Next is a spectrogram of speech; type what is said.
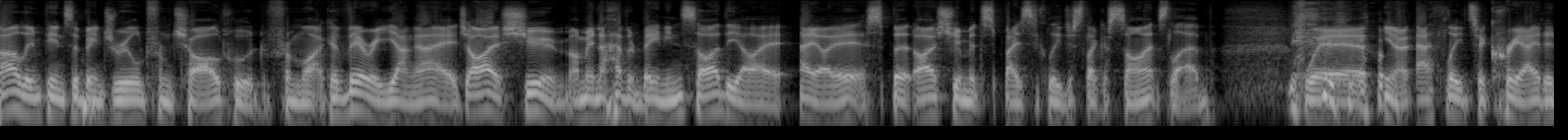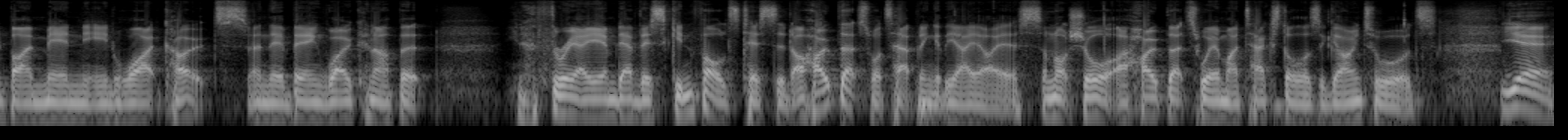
our Olympians have been drilled from childhood, from like a very young age. I assume, I mean, I haven't been inside the AIS, but I assume it's basically just like a science lab where, you know, athletes are created by men in white coats and they're being woken up at, you know, 3 a.m. to have their skin folds tested. I hope that's what's happening at the AIS. I'm not sure. I hope that's where my tax dollars are going towards. Yeah,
